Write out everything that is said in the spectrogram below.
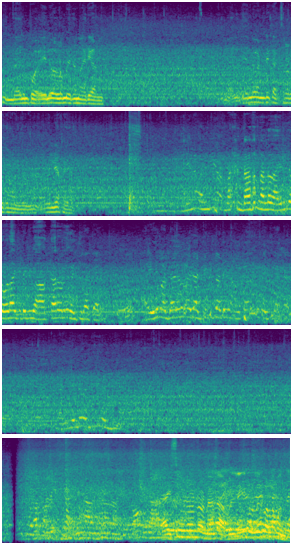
എന്തായാലും പുഴയിൽ വെള്ളം വരുന്ന മാതിരിയാണ്. വലുതിന്റെ വണ്ടി കച്ചറ എടുക്കണം വലിയ ഹയർ ഉണ്ടാവണം നല്ലത്. അതിൽ ലോഡാക്കിയിട്ടെങ്കിൽ ആൾക്കാരോട് കഴിച്ചിലാക്കാലോ. അതിൽ പണ്ടാലും അതിൽ അട്ടിക്കിട്ടാണെങ്കിൽ ആൾക്കാരോട് കഴിച്ചിലാക്കാലോ. വണ്ടിയുടെ വണ്ടി. വണ്ടി ഐസ് വീണുകൊണ്ടാണ് കേട്ടോ ബിൽഡിങ്ങിന്റെ ഉള്ളിൽ വെള്ളം വന്നു.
